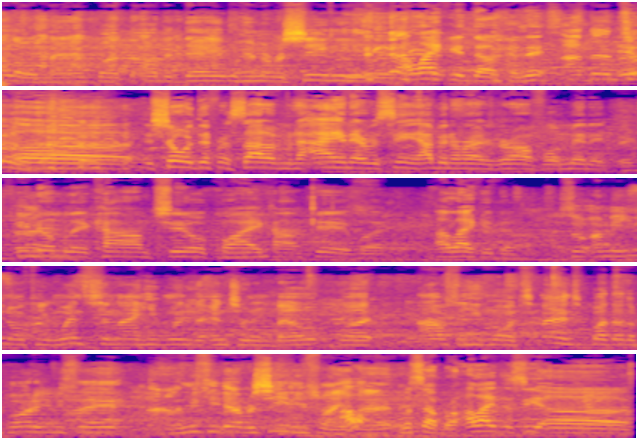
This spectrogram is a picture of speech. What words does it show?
pillow, man. But the other day with him and Rashidi, I like it though, cause it I did it, uh, it showed a different side of him that I ain't ever seen. I've been around Jaron for a minute. Exactly. He normally a calm, chill, quiet, calm kid, but I like it though. So I mean, you know, if he wins tonight, he wins the interim belt. But obviously, he wants Spence. But the other part of you say, nah, let me see that Rashidi fight, man. what's up, bro? I like to see. Uh,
